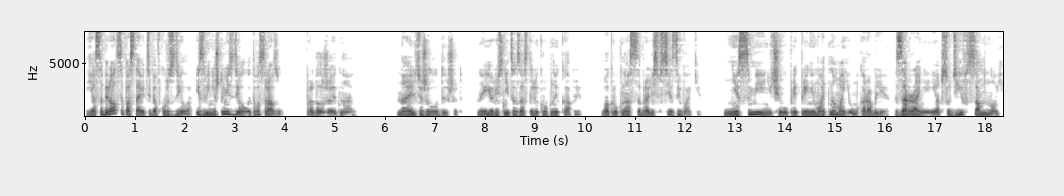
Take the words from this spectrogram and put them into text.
«Я собирался поставить тебя в курс дела. Извини, что не сделал этого сразу», — продолжает Наэль. Наэль тяжело дышит. На ее ресницах застыли крупные капли. Вокруг нас собрались все зеваки. «Не смей ничего предпринимать на моем корабле, заранее не обсудив со мной»,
